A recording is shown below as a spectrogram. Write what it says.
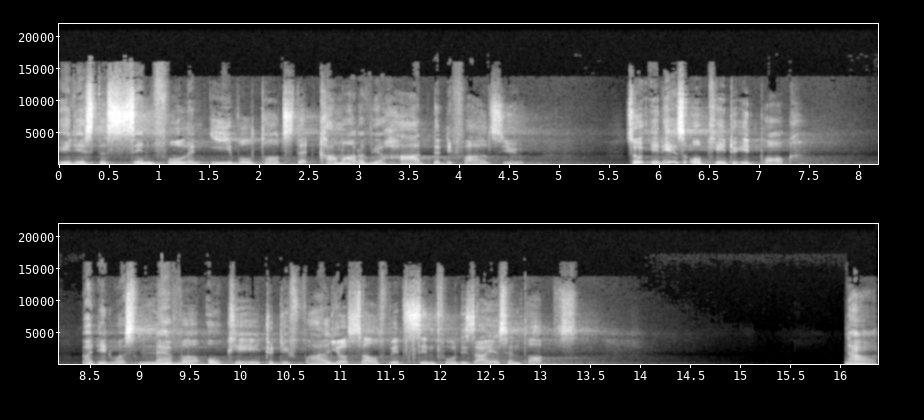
it is the sinful and evil thoughts that come out of your heart that defiles you. So it is okay to eat pork, but it was never okay to defile yourself with sinful desires and thoughts. Now,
